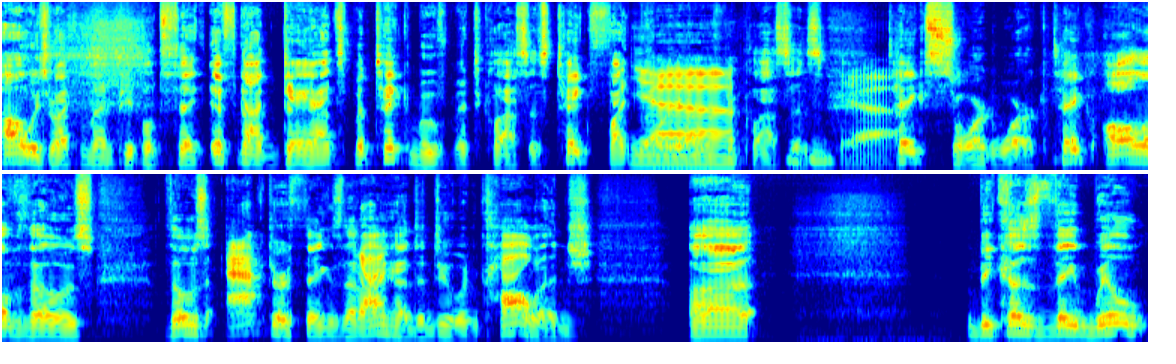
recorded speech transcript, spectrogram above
always recommend people to take if not dance but take movement classes take fight Yeah. choreography classes Yeah. take sword work take all of those those actor things that i had to do in college uh because they will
